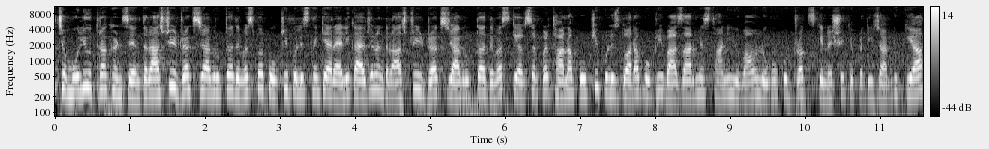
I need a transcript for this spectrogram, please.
चमोली उत्तराखंड से। अंतर्राष्ट्रीय ड्रग्स जागरूकता दिवस पर पोखरी पुलिस ने किया रैली का आयोजन। अंतर्राष्ट्रीय ड्रग्स जागरूकता दिवस के अवसर पर थाना पोखरी पुलिस द्वारा पोखरी बाज़ार में स्थानीय युवाओं, लोगों को ड्रग्स के नशे के प्रति जागरूक किया।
